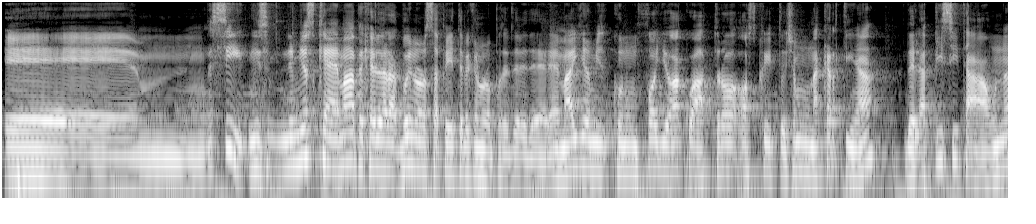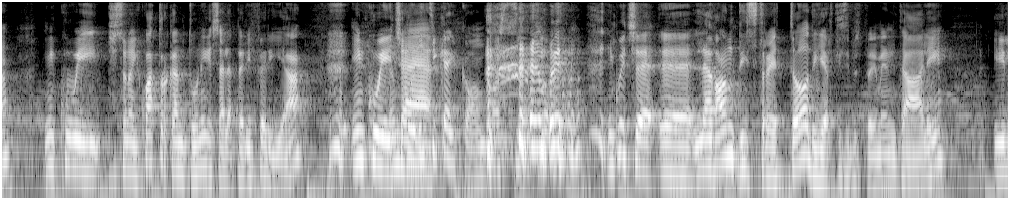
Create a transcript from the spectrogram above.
E mm, sì, nel mio schema, perché allora voi non lo sapete perché non lo potete vedere, ma io mi- con un foglio A4 ho scritto diciamo una cartina della PC Town in cui ci sono i quattro cantoni che c'è la periferia, in cui È c'è political compass. tipo. in cui c'è eh, l'avant distretto degli artisti più sperimentali, il,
